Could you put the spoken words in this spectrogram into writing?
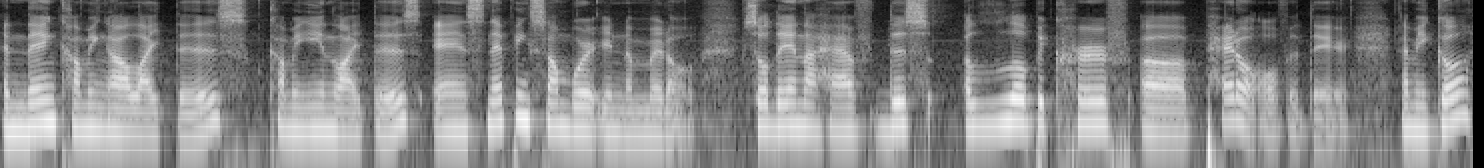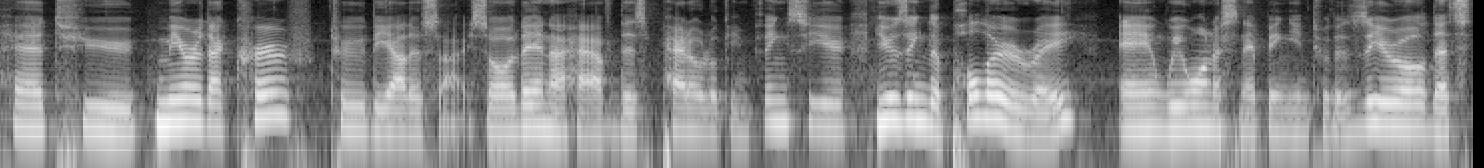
and then coming out like this, coming in like this and snapping somewhere in the middle. So then I have this a little bit curved uh, petal over there. Let me go ahead to mirror that curve to the other side. So then I have this petal looking things here using the polar array and we want to snapping into the zero that's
